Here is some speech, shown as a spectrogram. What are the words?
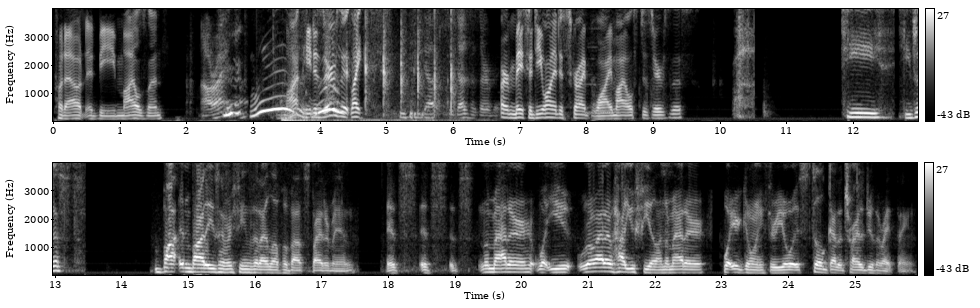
put out, it'd be Miles then. All right, Mi- He deserves it. Like, he does. He does deserve it. or Mesa, do you want to describe why Miles deserves this? He he just bot embodies everything that I love about Spider-Man. It's it's it's no matter what you no matter how you feel and no matter what you're going through, you always still got to try to do the right thing.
